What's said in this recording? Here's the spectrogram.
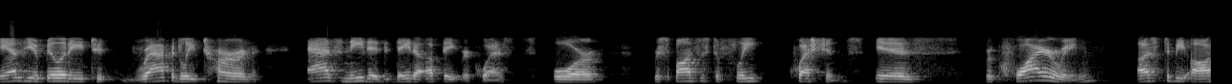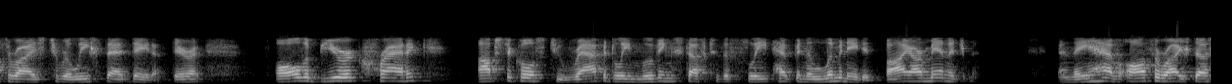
and the ability to rapidly turn as needed data update requests or responses to fleet questions is requiring us to be authorized to release that data. There are all the bureaucratic obstacles to rapidly moving stuff to the fleet have been eliminated by our management. And they have authorized us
